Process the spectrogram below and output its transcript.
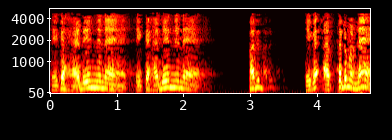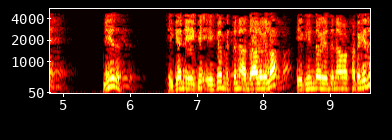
ඒක හැදෙන්නේ නෑ ඒක හැදෙන්නේ නෑ හරිද? ඒක ඇත්තටම නෑ නේද? ඒ කියන්නේ ඒක ඒක මෙතන අදාළ වෙලා ඒකින්ද වේදනාවක් හටගෙන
